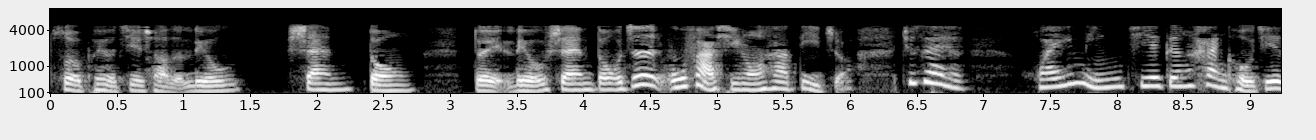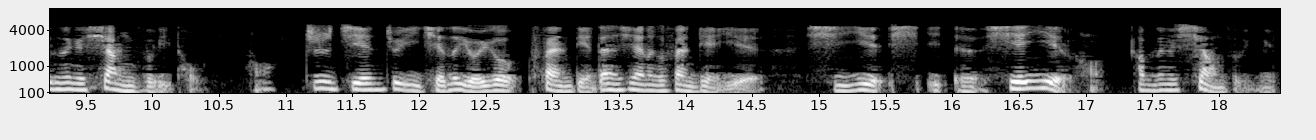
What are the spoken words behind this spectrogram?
所有朋友介绍的刘山东。对，刘山东，我真的无法形容他的地址，就在怀宁街跟汉口街的那个巷子里头，好之间，就以前的有一个饭店，但是现在那个饭店也歇业歇呃歇业了哈，他们那个巷子里面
